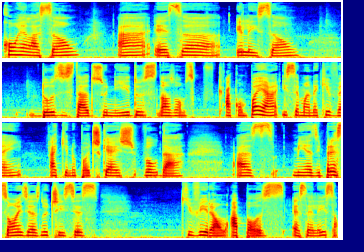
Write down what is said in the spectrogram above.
com relação a essa eleição dos Estados Unidos. Nós vamos acompanhar e semana que vem, aqui no podcast, vou dar as minhas impressões e as notícias que virão após essa eleição.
